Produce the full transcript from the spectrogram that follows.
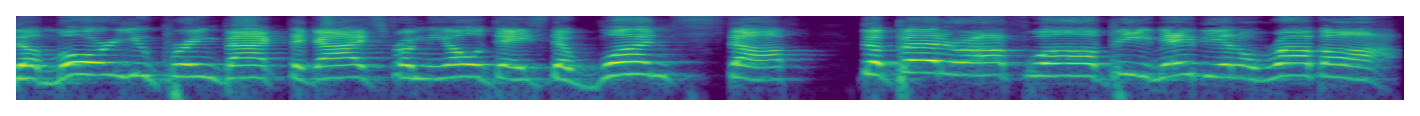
The more you bring back the guys from the old days that won stuff, the better off we'll all be. Maybe it'll rub off.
